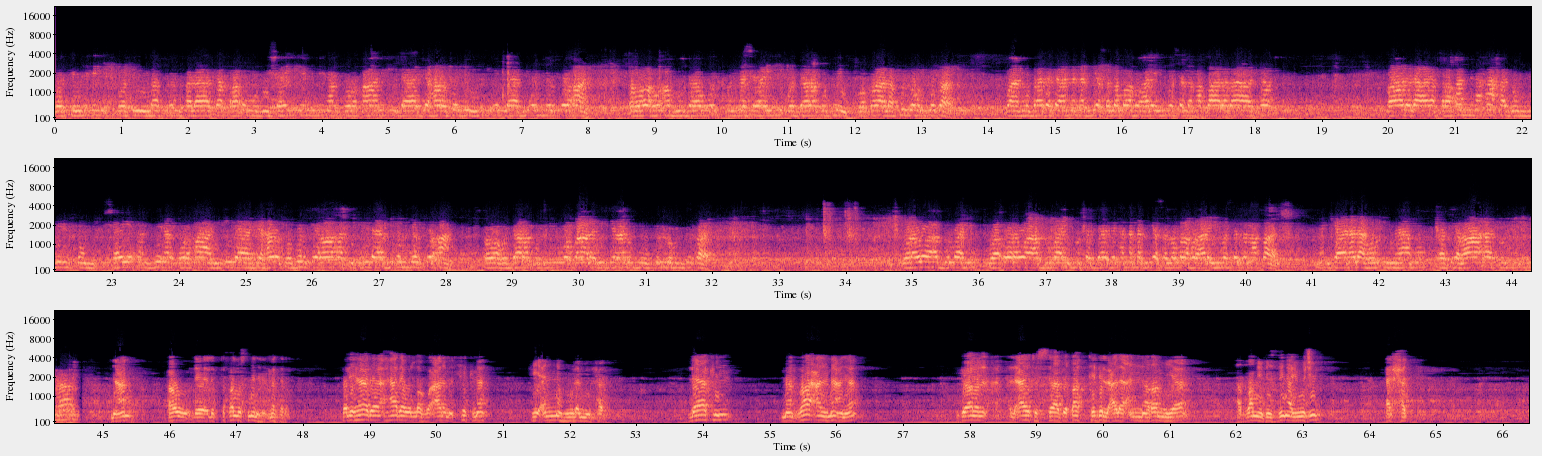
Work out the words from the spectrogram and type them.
وفي لفظ فلا تقرأوا بشيء من القرآن إذا جهرت به إلا بأم القرآن. رواه أبو داود والنسائي والدار قطني. وقال كلهم ثقات وعن عبادة أن النبي صلى الله عليه وسلم قال لا قال لا يقرأن أحد منكم شيئا من القرآن إذا جهرت بالقراءة إلا بأم القرآن. رواه الدار وقال رجاله كلهم ثقات وروى عبد الله وروى عبد الله بن شداد أن النبي صلى الله عليه وسلم قال من كان له امام فقراءة الامام نعم. أو للتخلص منها مثلا. فلهذا هذا والله أعلم الحكمة في أنه لم يحد لكن من راعى المعنى قال الآية السابقة تدل على أن رمي الرمي بالزنا يوجب الحد.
